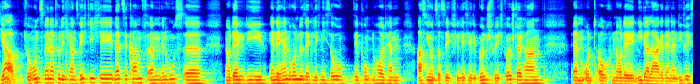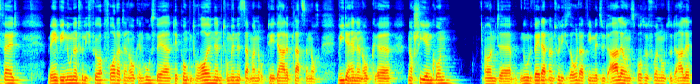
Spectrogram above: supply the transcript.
ja, für uns wäre natürlich ganz wichtig der letzte Kampf ähm, in Hus, äh, nachdem die in der Hinrunde sicherlich nicht so die Punkte holt haben, als wir uns das vielleicht gewünscht, vielleicht vorgestellt haben. Ähm, und auch noch die Niederlage dann in Dietrichsfeld. Wenn wir nun natürlich fordert, dann auch in Hus wäre, die Punkte zu holen, dann zumindest, dass man ob die da den Platz dann noch wiederhin dann auch äh, noch schielen kann. Und äh, nun wäre das natürlich so, dass wir mit Südale und Sposelfrön und Südale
